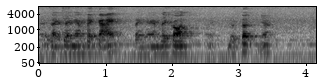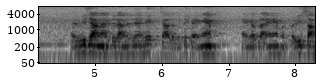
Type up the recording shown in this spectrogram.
đấy, dành cho anh em tay cái dành cho anh em tay con đấy, được tất nhé đấy, video này tôi làm đến đây hết. Chào tạm biệt tất cả anh em. Hẹn gặp lại anh em ở clip sau.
